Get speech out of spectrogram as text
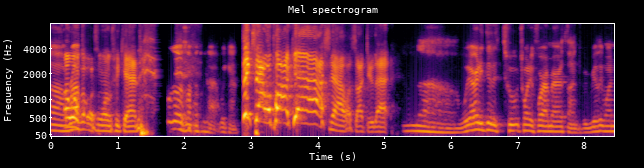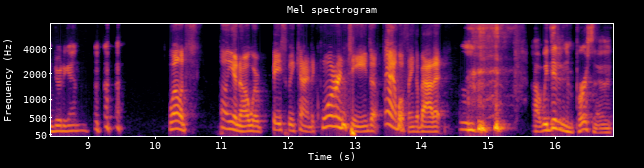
Uh, Oh, we'll Rob- go as long as we can. we'll go as long as we can. We can. Six hour podcast. Now let's not do that. No, we already did a two, 24 hour marathon. Do we really want to do it again? Well, it's well, you know, we're basically kind of quarantined. So, eh, we'll think about it. uh, we did it in person.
